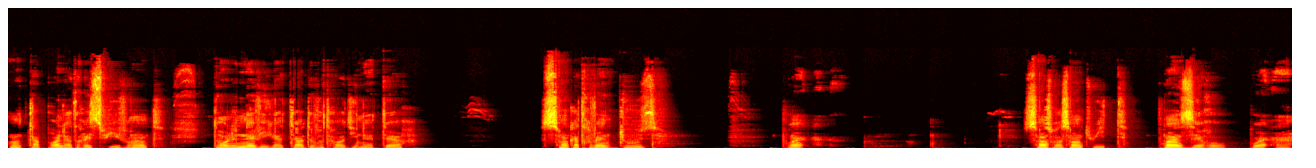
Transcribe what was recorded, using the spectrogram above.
en tapant l'adresse suivante dans le navigateur de votre ordinateur 192.168.0.1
